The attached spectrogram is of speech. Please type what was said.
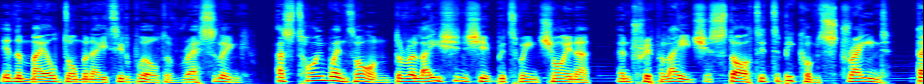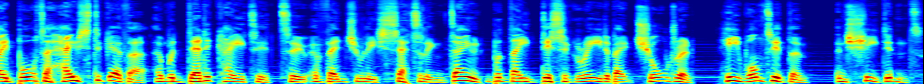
in the male dominated world of wrestling. As time went on, the relationship between Chyna and Triple H started to become strained. They'd bought a house together and were dedicated to eventually settling down, but they disagreed about children. He wanted them, and she didn't.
